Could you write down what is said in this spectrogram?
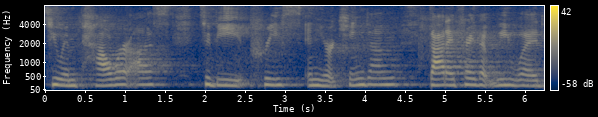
to empower us to be priests in your kingdom. God, I pray that we would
